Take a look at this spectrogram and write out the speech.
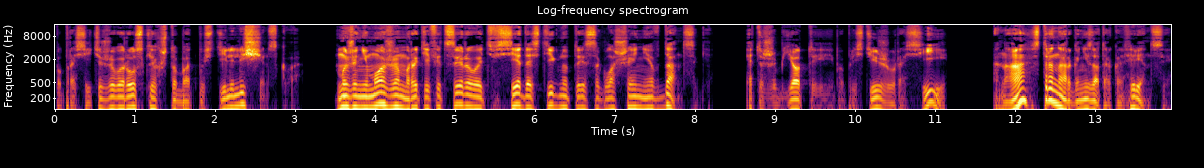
попросите же вы русских, чтобы отпустили Лещинского. Мы же не можем ратифицировать все достигнутые соглашения в Данциге. Это же бьет и по престижу России. Она — страна-организатор конференции.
